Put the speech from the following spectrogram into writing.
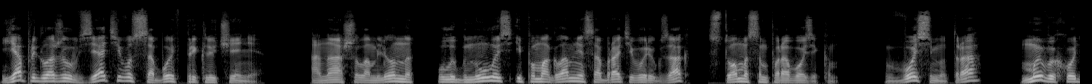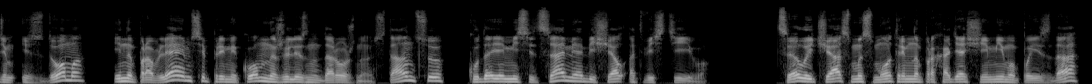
я предложил взять его с собой в приключения. Она ошеломленно улыбнулась и помогла мне собрать его рюкзак с Томасом-паровозиком. В восемь утра мы выходим из дома и направляемся прямиком на железнодорожную станцию, куда я месяцами обещал отвезти его. Целый час мы смотрим на проходящие мимо поезда,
